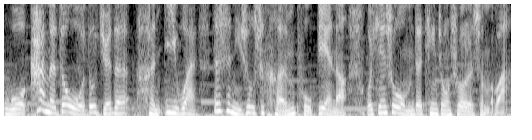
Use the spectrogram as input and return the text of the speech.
我看了之后我都觉得很意外。但是你说是很普遍的。我先说我们的听众说了什么吧。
